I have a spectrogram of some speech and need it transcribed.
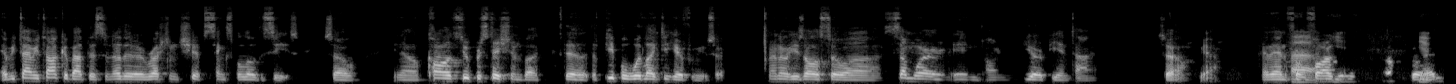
every time you talk about this, another Russian ship sinks below the seas. So you know, call it superstition, but the the people would like to hear from you, sir. I know he's also uh, somewhere in on European time. So yeah, and then from Uh, far. yeah. Oh, go Yeah. ahead.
